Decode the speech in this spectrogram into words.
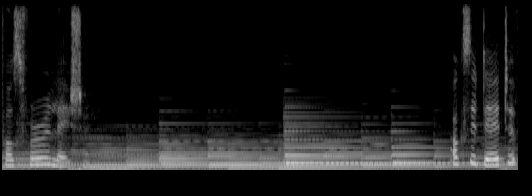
phosphorylation. Oxidative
